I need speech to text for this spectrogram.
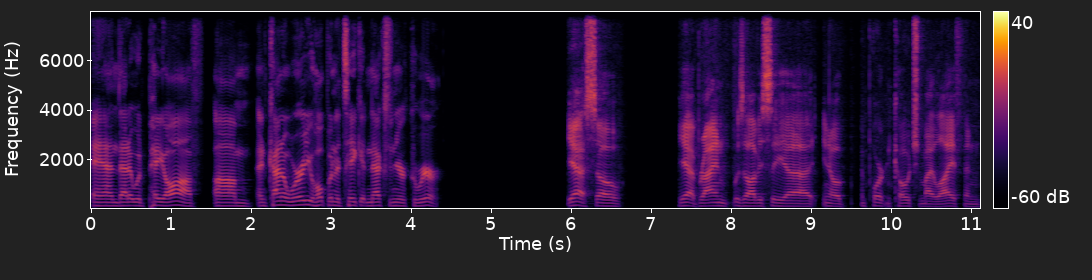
and that it would pay off? Um, and kind of where are you hoping to take it next in your career? Yeah, so yeah, Brian was obviously uh, you know important coach in my life, and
